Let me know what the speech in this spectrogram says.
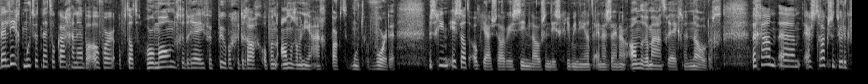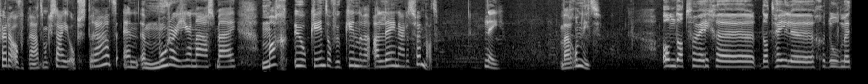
wellicht moeten we het met elkaar gaan hebben over of dat hormoongedreven pubergedrag op een andere manier aangepakt moet worden. Misschien is dat ook juist wel weer zinloos en discriminerend en er zijn er andere maatregelen nodig. We gaan uh, er straks natuurlijk verder over praten, maar ik sta hier op straat en een moeder hier naast mij. Mag uw kind of uw kinderen alleen naar het zwembad? Nee. Waarom niet? Omdat vanwege dat hele gedoe met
